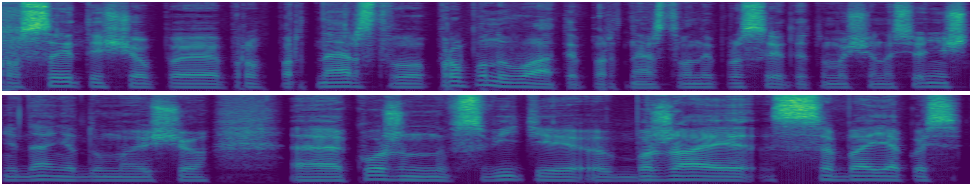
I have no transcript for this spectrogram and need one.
просити, щоб е, про партнерство, пропонувати партнерство, не просити. Тому що на сьогоднішній день я думаю, що е, кожен в світі е, бажає себе якось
